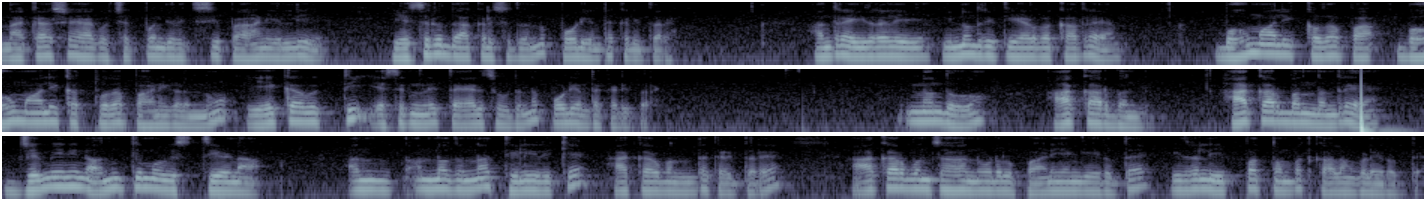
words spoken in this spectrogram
ನಕಾಶೆ ಹಾಗೂ ಚೆಕ್ಬಂದಿ ರಚಿಸಿ ಪಹಣಿಯಲ್ಲಿ ಹೆಸರು ದಾಖಲಿಸುವುದನ್ನು ಪೋಡಿ ಅಂತ ಕರೀತಾರೆ. ಅಂದರೆ ಇದರಲ್ಲಿ ಇನ್ನೊಂದು ರೀತಿ ಹೇಳಬೇಕಾದ್ರೆ ಬಹುಮಾಲಿಕದ ಪ, ಬಹುಮಾಲೀಕತ್ವದ ಪಹಣಿಗಳನ್ನು ಏಕವ್ಯಕ್ತಿ ಹೆಸರಿನಲ್ಲಿ ತಯಾರಿಸುವುದನ್ನು ಪೋಡಿ ಅಂತ ಕರೀತಾರೆ. ಇನ್ನೊಂದು ಆಕಾರ್ ಬಂದ್. ಆಕಾರ್ ಬಂದ್ ಅಂದರೆ ಜಮೀನಿನ ಅಂತಿಮ ವಿಸ್ತೀರ್ಣ ಅನ್, ಅನ್ನೋದನ್ನು ತಿಳಿಯಲಿಕ್ಕೆ ಆಕಾರ ಬಂದ್ ಅಂತ ಕರೀತಾರೆ. ಆಕಾರ ಬಂದ್ ಸಹ ನೋಡಲು ಪಾಣಿಯಂಗೆ ಇರುತ್ತೆ? ಇದರಲ್ಲಿ ಇಪ್ಪತ್ತೊಂಬತ್ತು ಕಾಲಮ್ಗಳಿರುತ್ತೆ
